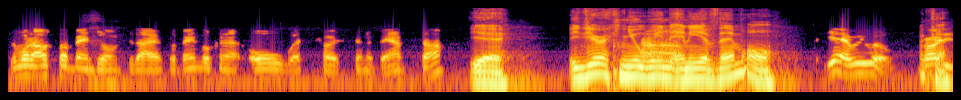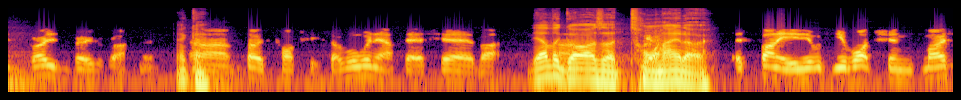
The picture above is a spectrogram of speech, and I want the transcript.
what else I've been doing today. Is I've been looking at all West Coast centre bounce stuff. Yeah. Do you reckon you'll win Uh, any of them or? Yeah, we will. Okay. Brody's, Brody's a very good ruckman. Okay. Um, so is Coxie. So we'll win our fair share. But The other uh, guys are tornado. it's funny. You, you're watching most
